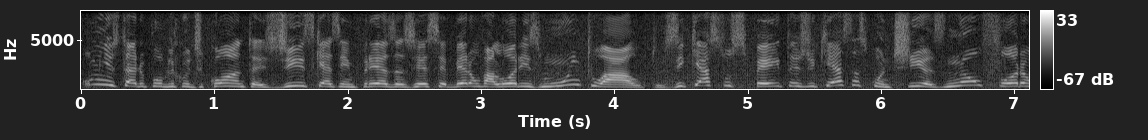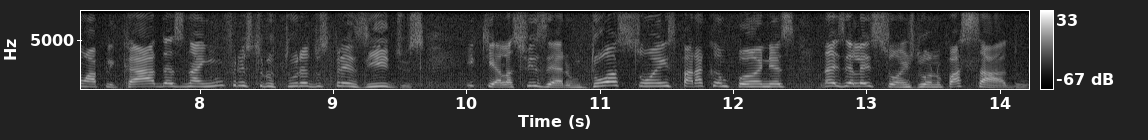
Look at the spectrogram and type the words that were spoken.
O Ministério Público de Contas diz que as empresas receberam valores muito altos e que há suspeitas de que essas quantias não foram aplicadas na infraestrutura dos presídios e que elas fizeram doações para campanhas nas eleições do ano passado.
